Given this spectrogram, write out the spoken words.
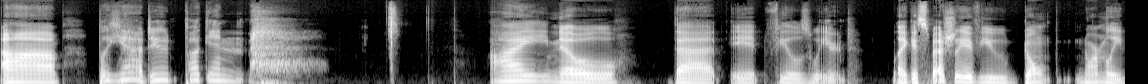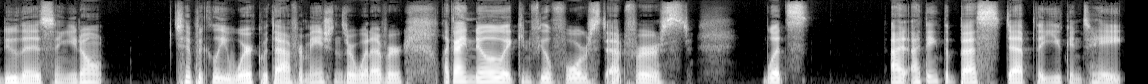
Um, but yeah, dude, fucking. I know that it feels weird. Like, especially if you don't normally do this and you don't typically work with affirmations or whatever. Like, I know it can feel forced at first. What's I, I think the best step that you can take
